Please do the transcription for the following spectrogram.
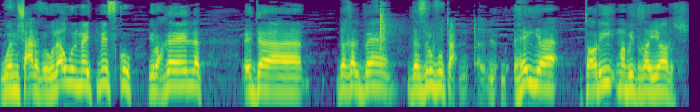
ومش عارف إيه. والأول ما يتمسكوا يروح جاي قايل لك ده ده غلبان ده ظروفه تع... هي طريق ما بيتغيرش.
